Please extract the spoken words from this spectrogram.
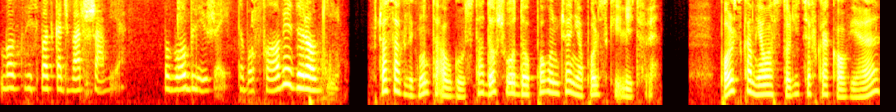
mogli spotkać w Warszawie, bo było bliżej. To było w połowie drogi. W czasach Zygmunta Augusta doszło do połączenia Polski i Litwy. Polska miała stolicę w Krakowie,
